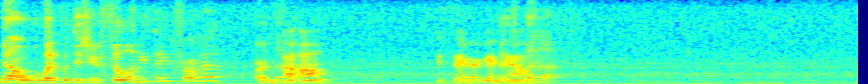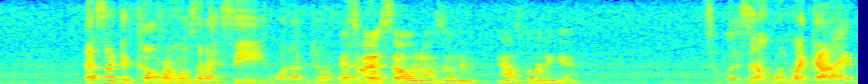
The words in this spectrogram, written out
No, like but did you feel anything from it? Or no? Uh uh It's there again now. that. That's like the color almost that I see when I'm doing my That's what I saw when I was doing the. Now it's gone again. So what is that? One of my guides?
